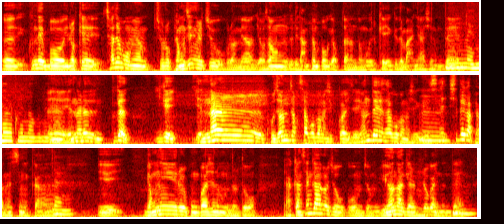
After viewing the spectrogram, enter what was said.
에, 근데 뭐 이렇게 찾아보면 주로 병진일주 그러면 여성들이 남편 복이 없다는 등 뭐 이렇게 얘기들 많이 하시는데 음, 옛날에 그랬나 보네요. 예, 옛날에는 그러니까 이게 옛날 고전적 사고 방식과 이제 현대 사고 방식이 음. 세- 시대가 변했으니까 네. 이 명리를 공부하시는 분들도 약간 생각을 조금 좀 유연하게 할 필요가 있는데 음.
